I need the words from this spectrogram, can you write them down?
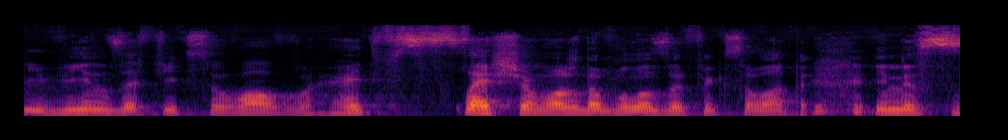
і він зафіксував геть все, що можна було зафіксувати. І не с-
